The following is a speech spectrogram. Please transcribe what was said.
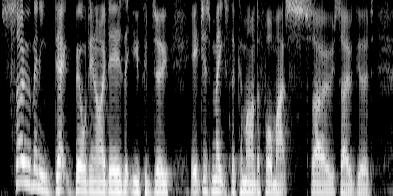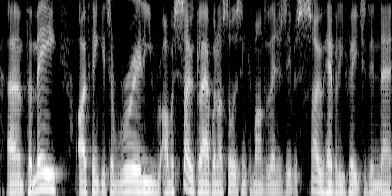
so many deck building ideas that you could do. It just makes the commander format so, so good. Um, for me, I think it's a really. I was so glad when I saw this in Commander Legends. It was so heavily featured in there,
